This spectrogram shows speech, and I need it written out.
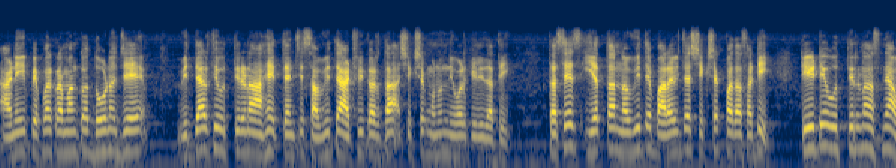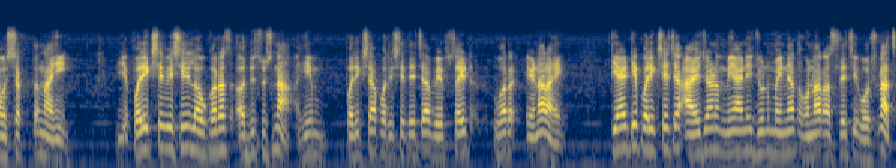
आणि पेपर क्रमांक दोन जे विद्यार्थी उत्तीर्ण आहेत त्यांची सहावी ते आठवी करता शिक्षक म्हणून निवड केली जाते. तसेच इयत्ता नववी ते बारावीच्या शिक्षक पदासाठी टी ई टी उत्तीर्ण असणे आवश्यक नाही. परीक्षेविषयी लवकरच अधिसूचना ही परीक्षा परिषदेच्या वेबसाईटवर येणार आहे. टी आय टी परीक्षेचे आयोजन मे आणि जून महिन्यात होणार असल्याची घोषणाच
